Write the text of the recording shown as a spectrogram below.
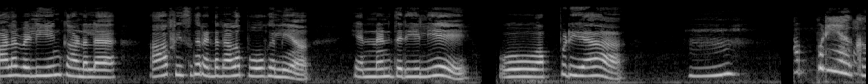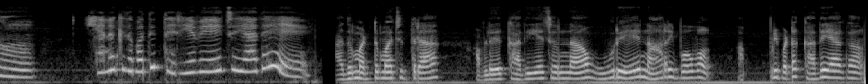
ஆளை வெளியும் காணலை. ஆஃபீஸுக்கு ரெண்டு நாளாக போகலையா? என்னன்னு தெரியலையே. ஓ அப்படியா? ம் அப்படியாக்கா. எனக்கு இதை தெரியவே செய்யாதே. அது மட்டுமா சித்ரா? அவளே கதையை சொன்னா ஊரே நாரி போவோம் அப்படிப்பட்ட கதையாகும்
